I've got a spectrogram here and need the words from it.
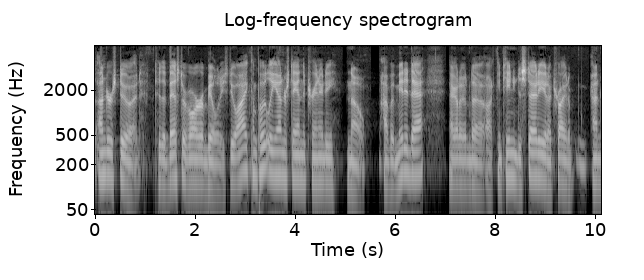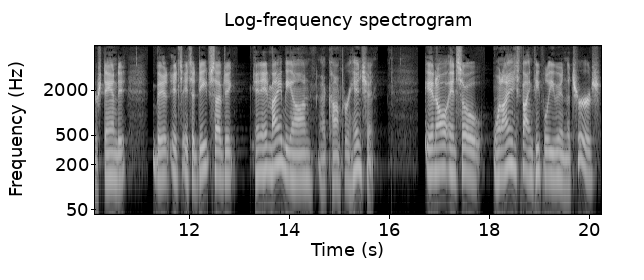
understood to the best of our abilities, do I completely understand the Trinity? No. I've admitted that. I got to uh, continue to study it. I try to understand it but it's it's a deep subject and it may be on uh, comprehension. You know, and so when I find people even in the church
